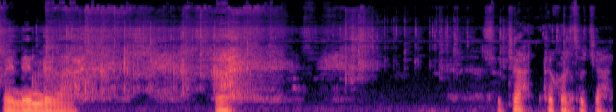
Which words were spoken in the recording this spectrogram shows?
ไม่เน้นเวลาฮะสุดยอดทุกคนสุดยอด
